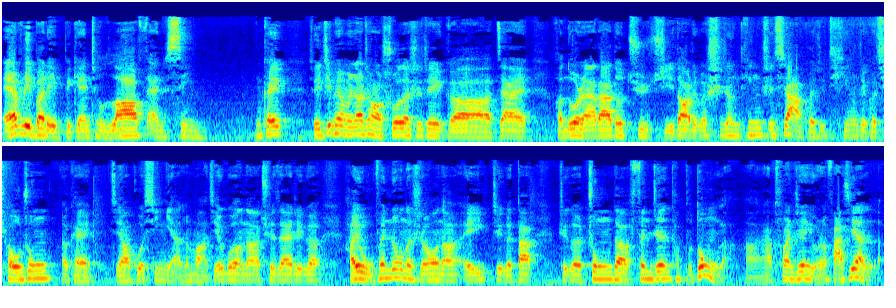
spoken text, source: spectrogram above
everybody began to laugh and sing. OK，所以这篇文章正好说的是这个，在很多人啊，大家都聚集到这个市政厅之下，可以去听这个敲钟。OK，即将要过新年了嘛，结果呢，却在这个还有五分钟的时候呢，哎，这个大这个钟的分针它不动了啊，然后突然之间有人发现了。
